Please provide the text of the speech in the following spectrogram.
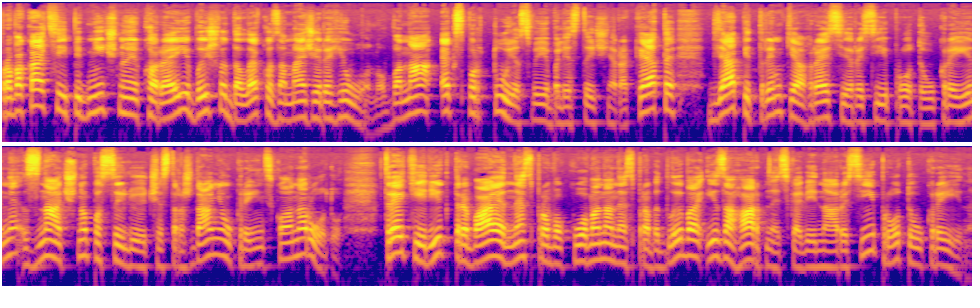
Провокації Північної Кореї вийшли далеко за межі регіону. Вона експортує свої балістичні ракети для підтримки агресії Росії проти України, значно посилюючи страждання українського народу. Третій рік триває неспровокована, несправедлива і загарбницька війна Росії проти України.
